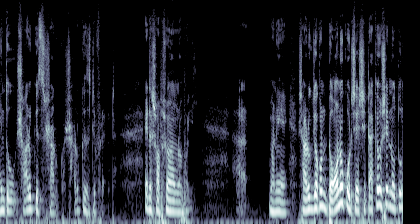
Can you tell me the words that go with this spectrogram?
কিন্তু Shahrukh is Shahrukh Shahrukh is different এটা সবসময় আমরা বলি। আর মানে শাহরুখ যখন ডনও করছে, সেটাকেও সে নতুন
